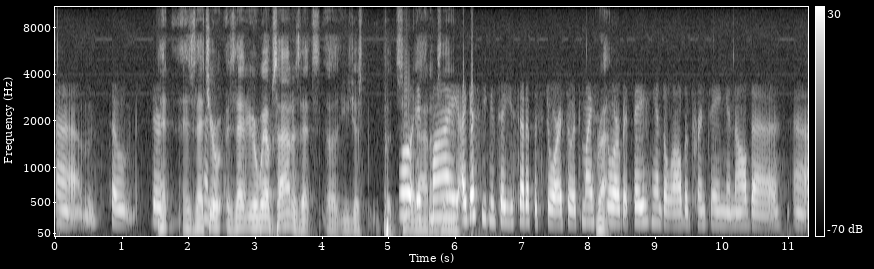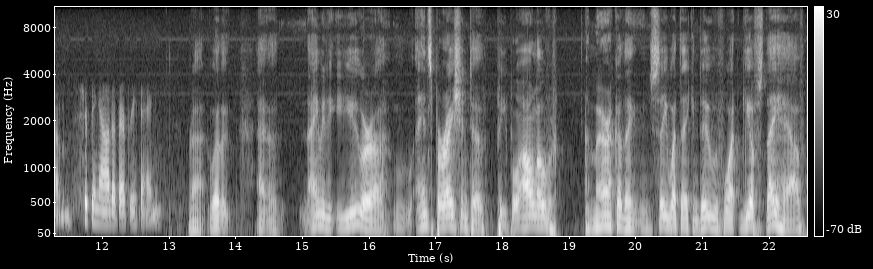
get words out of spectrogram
Um, so there's Is that your is that your website? Is that uh, you just put some Well, the it's items my. there? I guess you can say you set up a store, so it's my Right. store, but they handle all the printing and all the um, shipping out of everything. Right. Well, the, uh, Amy, you are an inspiration to people all over America. They can see what they can do with what gifts they have.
